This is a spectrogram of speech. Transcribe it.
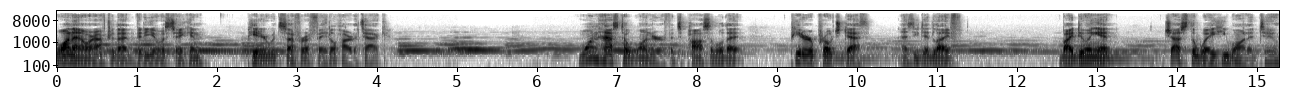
One hour after that video was taken, Pieter would suffer a fatal heart attack. One has to wonder if it's possible that Pieter approached death as he did life, by doing it just the way he wanted to.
